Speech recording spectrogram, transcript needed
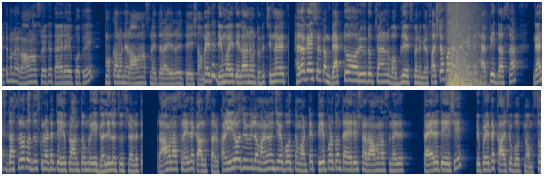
అయితే మన రావణాసుడు అయితే తయారైపోతుంది. మొక్కలు ఉండే రావణాసుడు అయితే రైతు అయితే వేసాం అయితే డెమో అయితే ఇలానే ఉంటుంది. చిన్నగా అయితే hello guys welcome back to our YouTube channel Bablu explain first of all అందరికైతే హ్యాపీ దసరా. గైస్ దసరాలో చూసుకున్నట్టయితే ఏ ప్రాంతంలో ఏ గల్లీలో చూసినట్టయితే రావణాసుని అయితే కాలుస్తారు. కానీ ఈ రోజు వీళ్ళు మనం ఏం చేయబోతున్నాం అంటే పేపర్తో తయారు చేసిన రావణాసుని అయితే తయారైతే చేసి ఇప్పుడైతే కాల్చబోతున్నాం. సో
